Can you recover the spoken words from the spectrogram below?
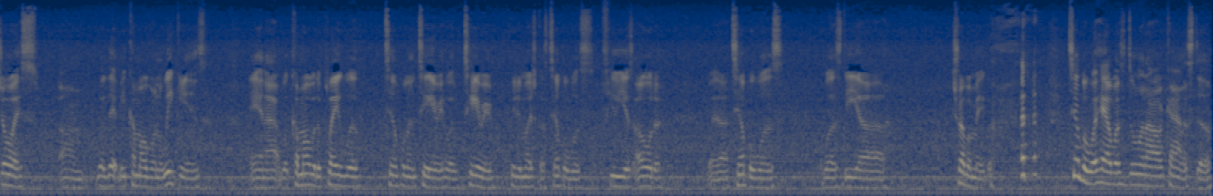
Joyce um, would let me come over on the weekends, and I would come over to play with Temple and Terry. Well, Terry pretty much because Temple was a few years older, but uh, Temple was was the uh, troublemaker. Temple would have us doing all kind of stuff.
